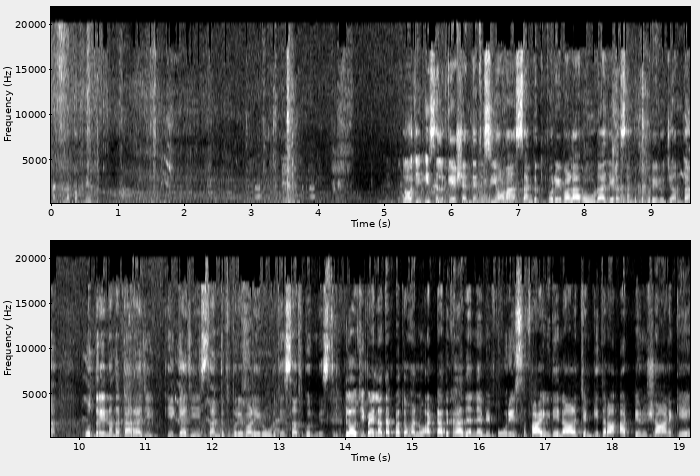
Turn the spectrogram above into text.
ਕੱਟ ਲਾ ਪਕੜੇ ਲਓ ਜੀ, ਇਸ ਲੋਕੇਸ਼ਨ ਤੇ ਤੁਸੀਂ ਆਉਣਾ, ਸੰਗਤਪੁਰੇ ਵਾਲਾ ਰੋਡ ਆ ਜਿਹੜਾ ਸੰਗਤਪੁਰੇ ਨੂੰ ਜਾਂਦਾ। ਉਧਰ ਇਹਨਾਂ ਦਾ ਘਰ ਆ ਜੀ। ਠੀਕ ਹੈ ਜੀ, ਸੰਗਤਪੁਰੇ ਵਾਲੇ ਰੋਡ ਤੇ ਸਤਗੁਰ ਮਿਸਤਰੀ। ਲਓ ਜੀ, ਪਹਿਲਾਂ ਤਾਂ ਆਪਾਂ ਤੁਹਾਨੂੰ ਆਟਾ ਦਿਖਾ ਦਿੰਦੇ ਆ ਵੀ ਪੂਰੀ ਸਫ਼ਾਈ ਦੇ ਨਾਲ ਚੰਗੀ ਤਰ੍ਹਾਂ ਆਟੇ ਨੂੰ ਛਾਣ ਕੇ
